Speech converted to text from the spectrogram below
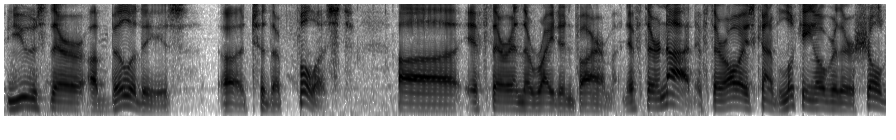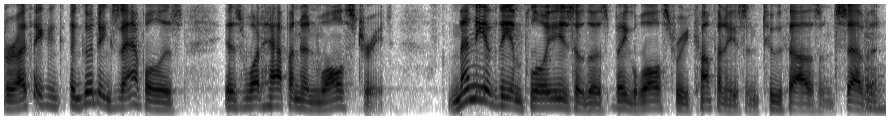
use their abilities uh, to the fullest uh, if they're in the right environment. If they're not, if they're always kind of looking over their shoulder, I think a, good example is, is what happened in Wall Street. Many of the employees of those big Wall Street companies in 2007 mm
